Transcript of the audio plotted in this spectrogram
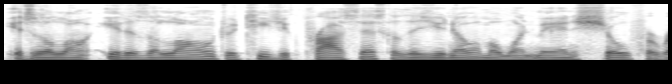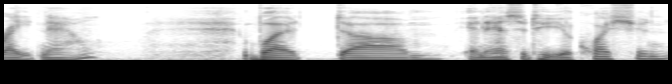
It's a long, it is a long strategic process because, as you know, I'm a one man show for right now. But um, in answer to your question,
